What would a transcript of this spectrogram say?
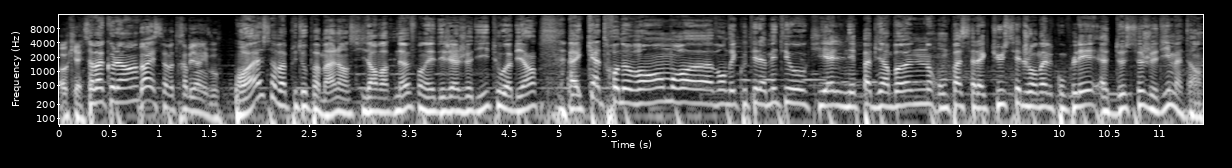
ok. Ça va, Colin? Ouais, ça va très bien, et vous? Ouais, ça va plutôt pas mal. Hein. 6h29, on est déjà jeudi, tout va bien. Euh, 4 novembre, euh, avant d'écouter la météo qui, elle, n'est pas bien bonne, on passe à l'actu. C'est le journal complet de ce jeudi matin.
